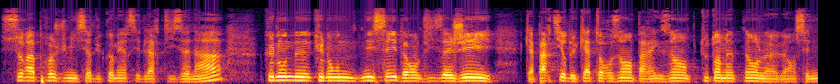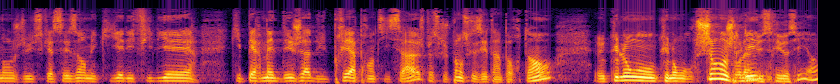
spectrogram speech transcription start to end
se rapproche du ministère du Commerce et de l'Artisanat, que l'on que l'on essaye d'envisager qu'à partir de 14 ans, par exemple, tout en maintenant l'enseignement jusqu'à 16 ans, mais qu'il y ait des filières qui permettent déjà du pré-apprentissage, parce que je pense que c'est important, euh, que l'on que l'on change pour l'industrie aussi. Hein.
